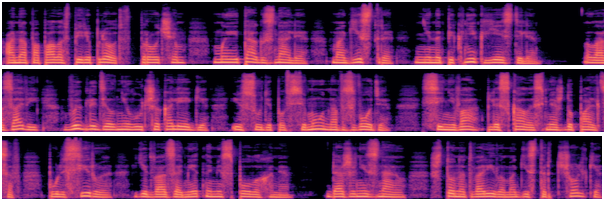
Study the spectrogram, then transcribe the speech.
она попала в переплет. Впрочем, мы и так знали, магистры не на пикник ездили. Лазавий выглядел не лучше коллеги и, судя по всему, на взводе. Синева плескалась между пальцев, пульсируя едва заметными сполохами. Даже не знаю, что натворила магистр Чольке,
